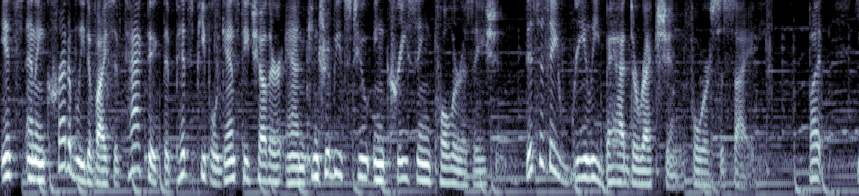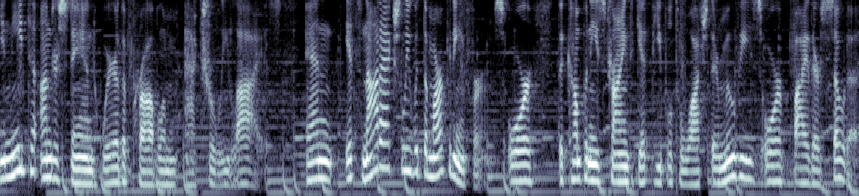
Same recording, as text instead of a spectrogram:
it's an incredibly divisive tactic that pits people against each other and contributes to increasing polarization. This is a really bad direction for society. But you need to understand where the problem actually lies. And it's not actually with the marketing firms or the companies trying to get people to watch their movies or buy their soda.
